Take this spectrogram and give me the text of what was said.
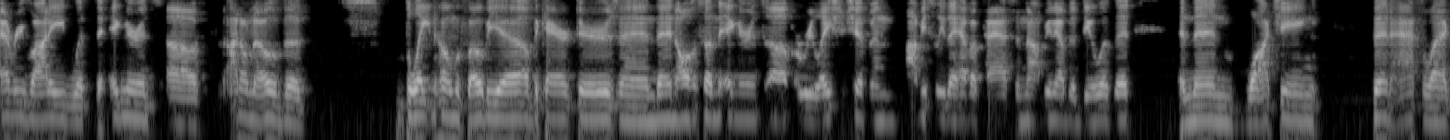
everybody with the ignorance of I don't know the blatant homophobia of the characters, and then all of a sudden the ignorance of a relationship, and obviously they have a past and not being able to deal with it, and then watching Ben Affleck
